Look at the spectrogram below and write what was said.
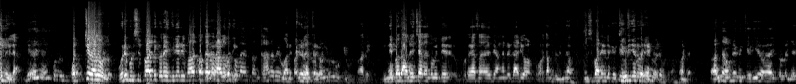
ഒന്നുമില്ല ഒറ്റ ആളേ ഉള്ളൂ. ഒരു മുനിസിപ്പാലിറ്റിക്ക് ഒരു എഞ്ചിനീയർ വിഭാഗം നോക്കാൻ ഒരാൾ മതി. വർക്കുകൾ എത്ര. അതെ. ഇന്നിപ്പോ അത് ആലോചിച്ചാൽ നമുക്ക് വലിയ പ്രയാസം അങ്ങനെ ഒരു കാര്യം ഓർക്കാൻ പറ്റില്ല. ഇന്ന് മുനിസിപ്പാലിറ്റികൾക്ക് എഞ്ചിനീയർ വരെ ഉണ്ട്. അന്ന് അവിടെയൊക്കെ ചെറിയ ആയിട്ടുള്ള ഞാൻ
